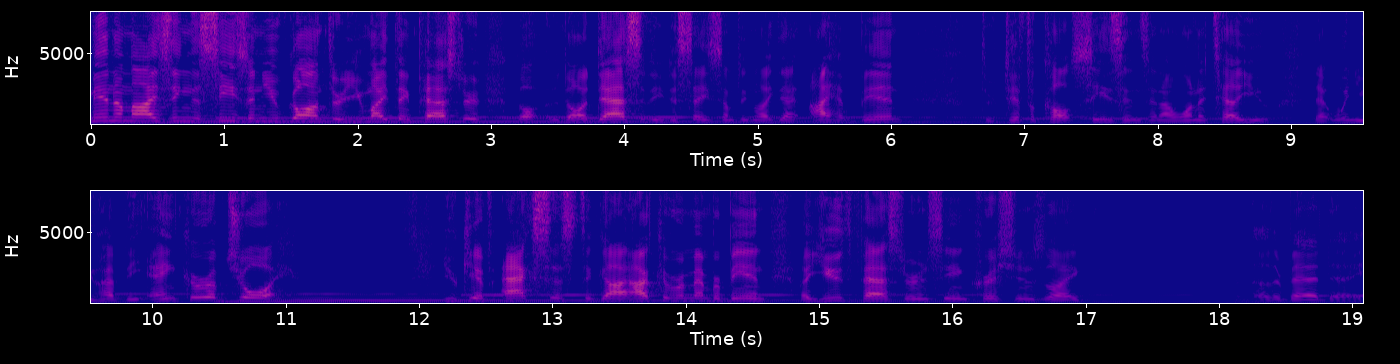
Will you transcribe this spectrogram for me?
minimizing the season you've gone through. You might think, Pastor, the, the, audacity to say something like that. I have been through difficult seasons, and I want to tell you that when you have the anchor of joy, you give access to God. I can remember being a youth pastor and seeing Christians like, another bad day.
